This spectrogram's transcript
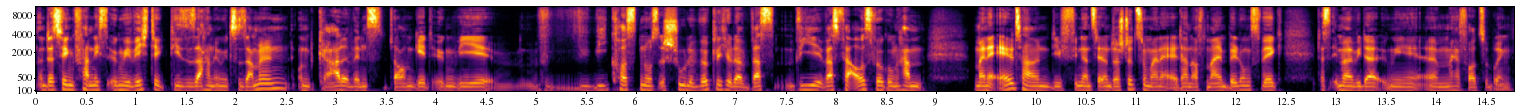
Und deswegen fand ich es irgendwie wichtig, diese Sachen irgendwie zu sammeln. Und gerade wenn es darum geht, irgendwie, wie, kostenlos ist Schule wirklich oder was, wie, was für Auswirkungen haben meine Eltern, die finanzielle Unterstützung meiner Eltern auf meinem Bildungsweg, das immer wieder irgendwie ähm, hervorzubringen.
